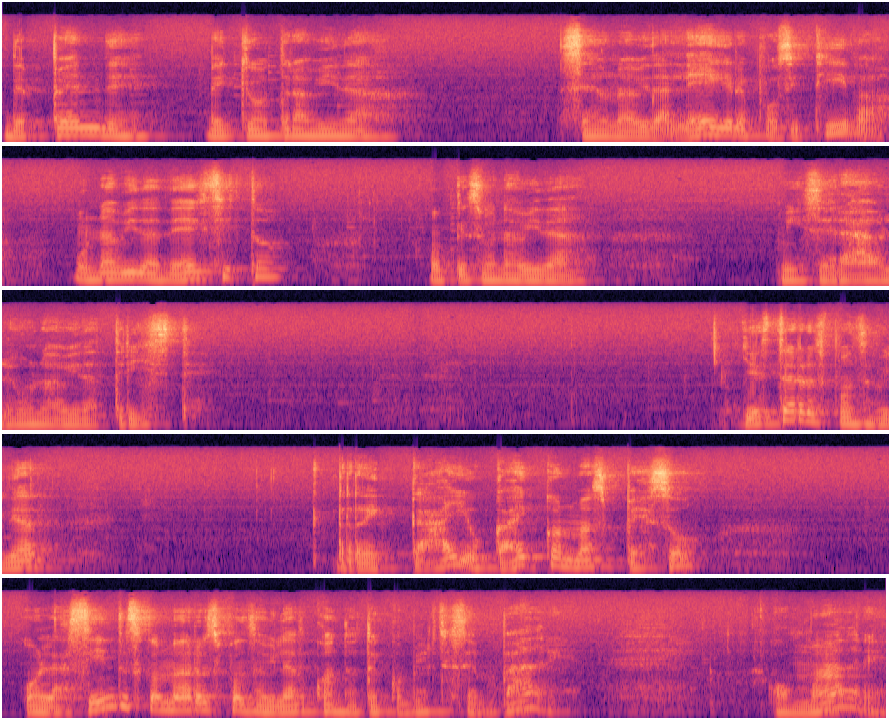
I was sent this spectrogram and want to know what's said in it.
depende de que otra vida sea una vida alegre, positiva, una vida de éxito o que sea una vida miserable, una vida triste. Y esta responsabilidad recae o cae con más peso o la sientes con más responsabilidad cuando te conviertes en padre o madre.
